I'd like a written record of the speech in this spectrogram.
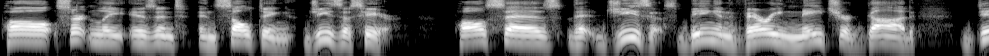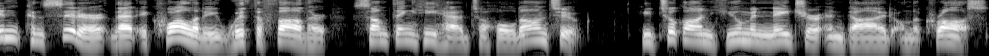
Paul certainly isn't insulting Jesus here. Paul says that Jesus, being in very nature God, didn't consider that equality with the Father something he had to hold on to. He took on human nature and died on the cross.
